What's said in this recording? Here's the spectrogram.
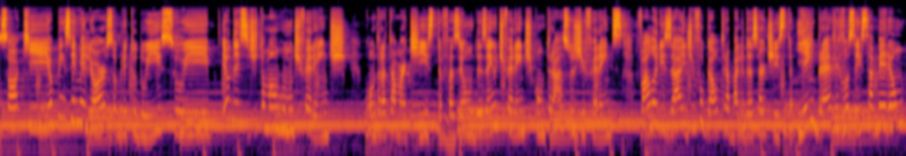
só que eu pensei melhor sobre tudo isso e eu decidi tomar um rumo diferente contratar uma artista, fazer um desenho diferente com traços diferentes, valorizar e divulgar o trabalho dessa artista. E em breve vocês saberão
